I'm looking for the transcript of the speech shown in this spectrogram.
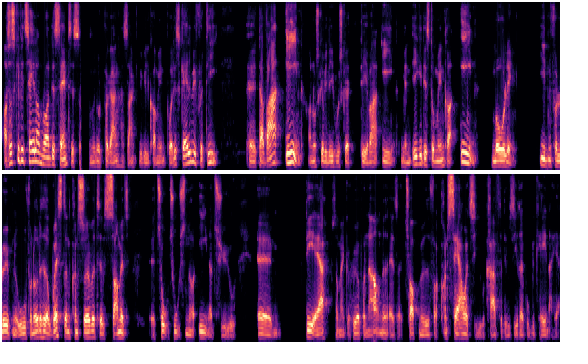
Og så skal vi tale om Ron DeSantis, som vi nu et par gange har sagt, at vi vil komme ind på. Det skal vi, fordi øh, der var en, og nu skal vi lige huske, at det var en, men ikke desto mindre en måling i den forløbende uge for noget, der hedder Western Conservative Summit 2021. Øh, det er, som man kan høre på navnet, altså et topmøde for konservative kræfter, det vil sige republikanere her.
